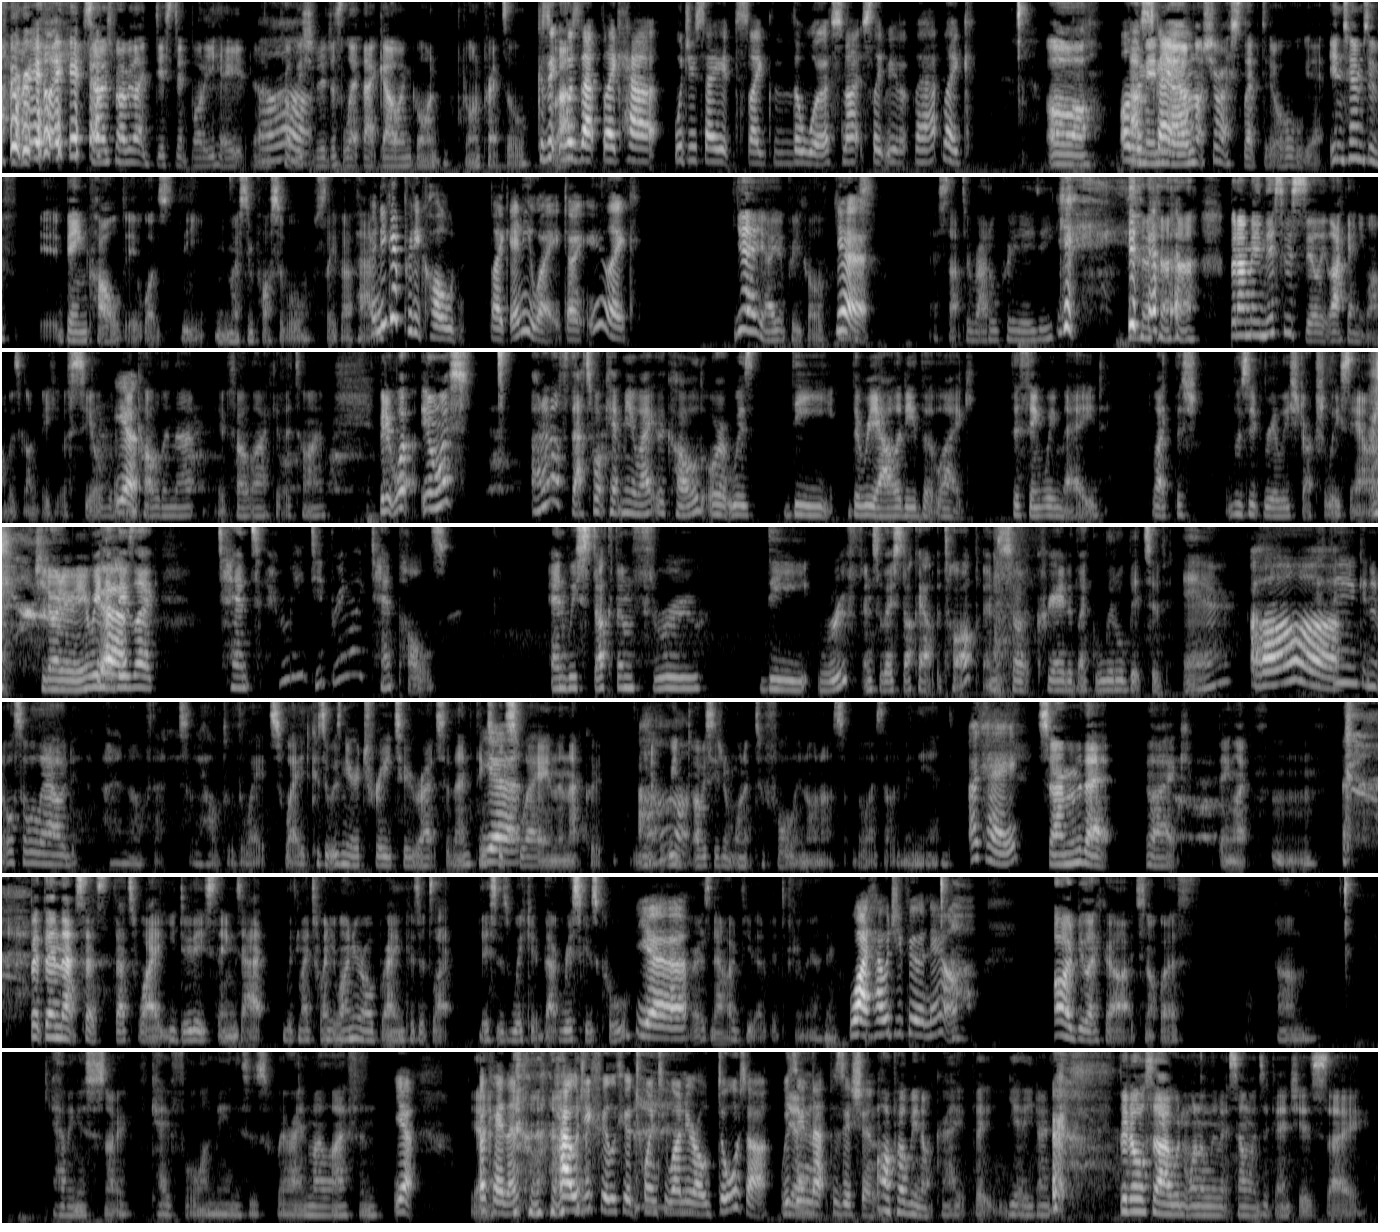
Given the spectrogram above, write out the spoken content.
really? So it was probably like distant body heat. And I probably Ah. should have just let that go and gone gone pretzel. Because it But- was that like how would you say it's like the worst night's sleep you've ever had? Like Oh, On I the mean, scale. yeah, I'm not sure I slept at all. Yeah, in terms of being cold, it was the most impossible sleep I've had. and you get pretty cold like anyway, don't you? Like yeah, yeah, I get pretty cold. Yeah. Yes. I start to rattle pretty easy. yeah. but I mean, this was silly. Like anyone was going to be here. Sealed would Yeah. cold in that. It felt like at the time, but it was it almost. I don't know if that's what kept me awake, the cold, or it was the the reality that like the thing we made, like this was it really structurally sound? Do you know what I mean? We Yeah. had these like tent. I remember he did bring like tent poles, and we stuck them through the roof, and so they stuck out the top, and so it created like little bits of air. Oh, I Oh. think, and it also allowed. I don't know if that sort of helped with the way it swayed because it was near a tree too, right? So then things Yeah. could sway, and then that could, you know, we Ah. obviously didn't want it to fall in on us, otherwise that would have been the end. Okay. So I remember that, like being like, hmm. but then that's that's that's why you do these things at with my 21 year old brain because it's like this is wicked, that risk is cool. Yeah. Whereas now I'd view that a bit differently. I think. Why? How would you feel it now? Oh, I'd be like, oh, it's not worth um, having a snow cave fall on me, and this is where I end my life, and Yeah. yeah. Okay then. How would you feel if your 21 year old daughter was in that position? Oh, probably not great, but yeah, you don't. but also, I wouldn't want to limit someone's adventures, so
